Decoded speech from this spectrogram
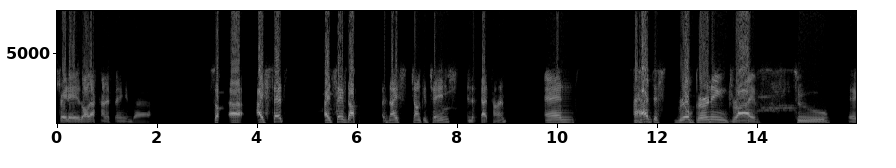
straight A's, all that kind of thing. And uh, so uh, I said I'd saved up a nice chunk of change in that time. And I had this real burning drive to uh,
